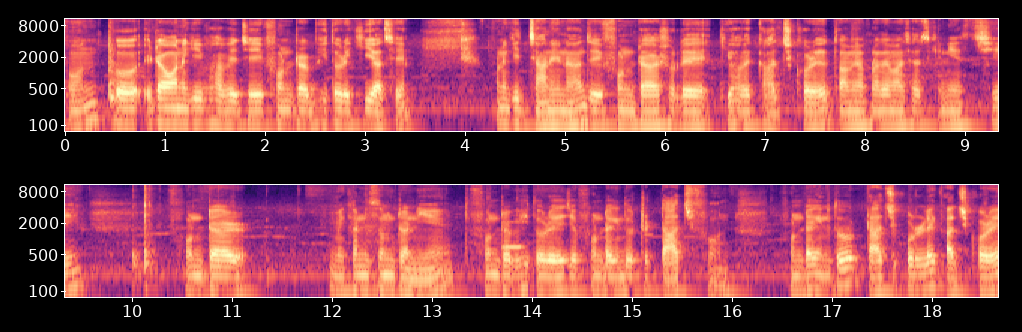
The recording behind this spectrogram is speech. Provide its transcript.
ফোন। তো এটা অনেকেই ভাবে যে এই ফোনটার ভিতরে কি আছে। অনেকেই জানে না যে ফোনটা আসলে কীভাবে কাজ করে। তো আমি আপনাদের মাঝে আজকে নিয়ে এসেছি ফোনটার মেকানিজমটা নিয়ে। ফোনটার ভিতরে যে ফোনটা কিন্তু একটা টাচ ফোন ফোনটা কিন্তু টাচ করলে কাজ করে।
